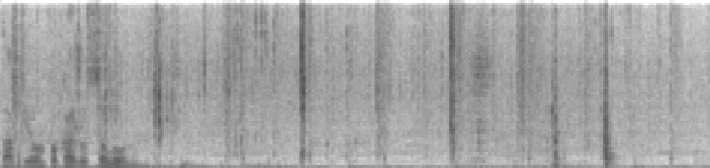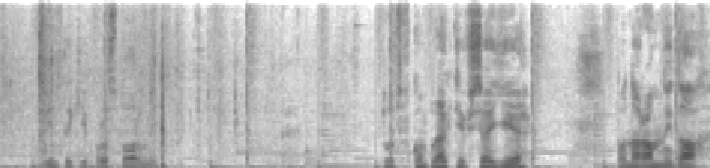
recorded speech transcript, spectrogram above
Так, я вам покажу салон. Він такий просторний. Тут в комплекті все є. Панорамний дах.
